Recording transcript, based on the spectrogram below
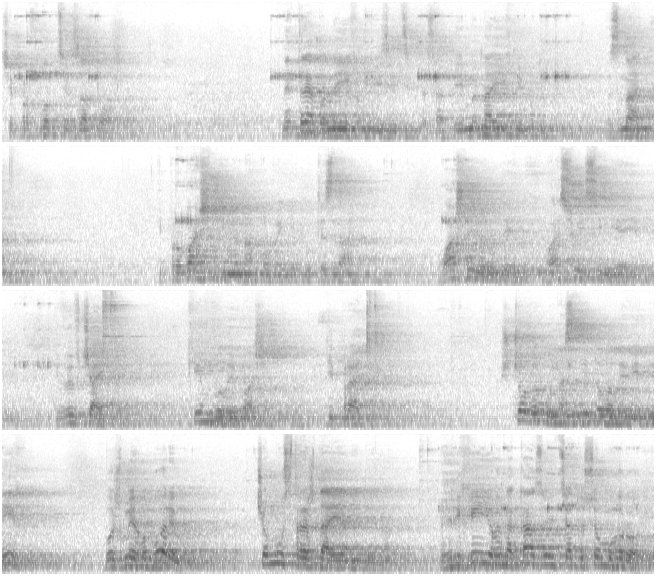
Чи про хлопців з АТО. Не треба на їхній візитці писати, імена їхні будуть знані. І про ваші імена повинні бути знані. вашою родиною, вашою сім'єю. І вивчайте, ким були ваші ті. Що ви унаслідували від них? Бо ж ми говоримо, чому страждає людина. Гріхи його наказуються до сьомого року.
